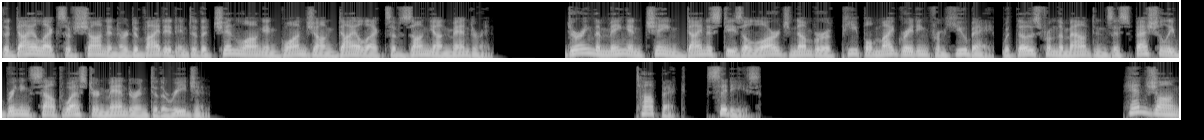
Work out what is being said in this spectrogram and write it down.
the dialects of Shannan are divided into the Qinlong and Guanzhong dialects of Zhongyuan Mandarin. During the Ming and Qing dynasties a large number of people migrating from Hubei, with those from the mountains especially bringing southwestern Mandarin to the region. Cities Hanzhong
